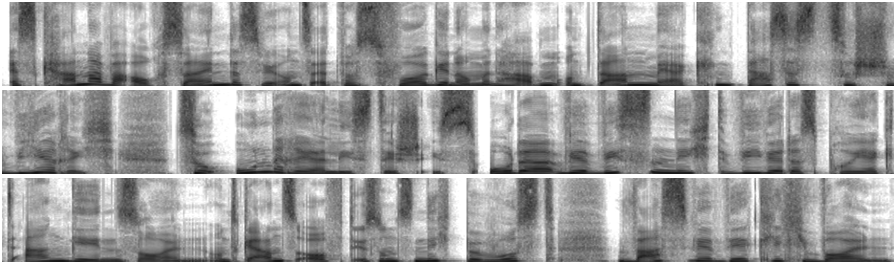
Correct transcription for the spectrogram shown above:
Es kann aber auch sein, dass wir uns etwas vorgenommen haben und dann merken, dass es zu schwierig, zu unrealistisch ist oder wir wissen nicht, wie wir das Projekt angehen sollen. Und ganz oft ist uns nicht bewusst, was wir wirklich wollen,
